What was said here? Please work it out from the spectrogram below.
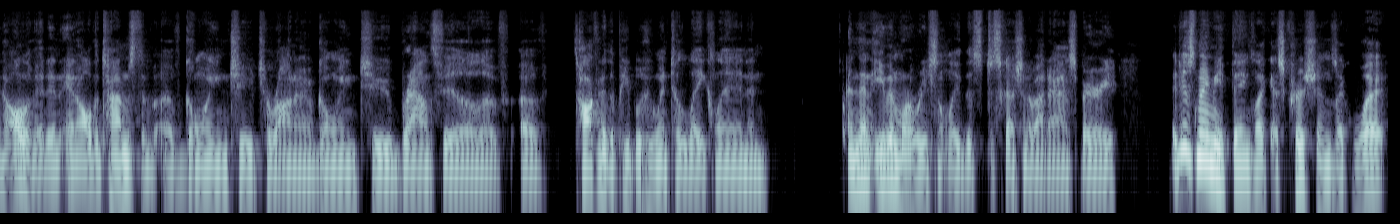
in all of it and, and all the times of, of going to Toronto, going to Brownsville, of of talking to the people who went to Lakeland and and then even more recently this discussion about Asbury, it just made me think like as Christians, like what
